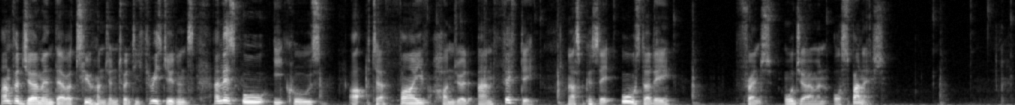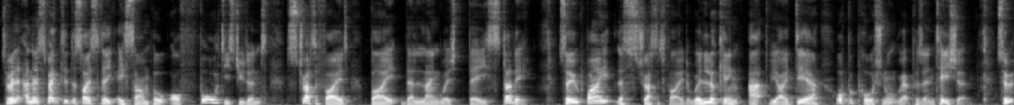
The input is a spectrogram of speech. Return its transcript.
and for German there are 223 students, and this all equals up to 550. And that's because they all study French or German or Spanish. So an inspector decides to take a sample of 40 students stratified by the language they study. So by the stratified, we're looking at the idea of proportional representation. So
